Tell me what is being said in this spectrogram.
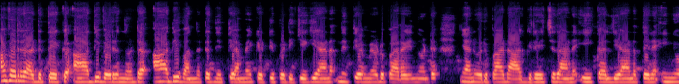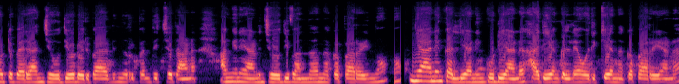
അവരുടെ അടുത്തേക്ക് ആദി വരുന്നുണ്ട്. ആദി വന്നിട്ട് നിത്യാമ്മയെ കെട്ടിപ്പിടിക്കുകയാണ്. നിത്യാമ്മയോട് പറയുന്നുണ്ട് ഞാൻ ഒരുപാട് ആഗ്രഹിച്ചതാണ് ഈ കല്യാണത്തിന്. ഇങ്ങോട്ട് വരാൻ ജ്യോതിയോട് ഒരുപാട് നിർബന്ധിച്ചതാണ്. അങ്ങനെയാണ് ജ്യോതി വന്നതെന്നൊക്കെ പറയുന്നു. ഞാനും കല്യാണിയും കൂടിയാണ് ഹരിയങ്കളിനെ ഒരുക്കിയെന്നൊക്കെ പറയാണ്.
